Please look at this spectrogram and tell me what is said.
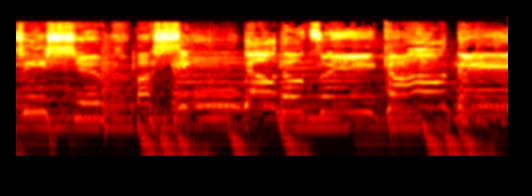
极限，把心飙到最高点。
